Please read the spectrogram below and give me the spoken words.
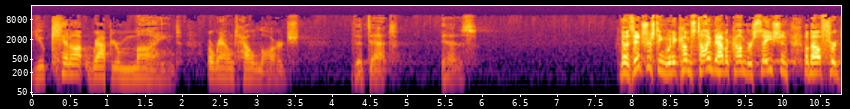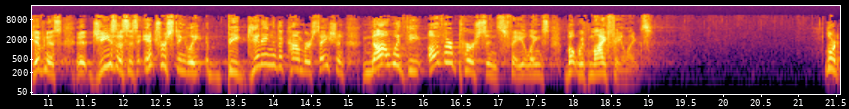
you cannot wrap your mind around how large the debt is. Now, it's interesting when it comes time to have a conversation about forgiveness, uh, Jesus is interestingly beginning the conversation not with the other person's failings, but with my failings. Lord,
